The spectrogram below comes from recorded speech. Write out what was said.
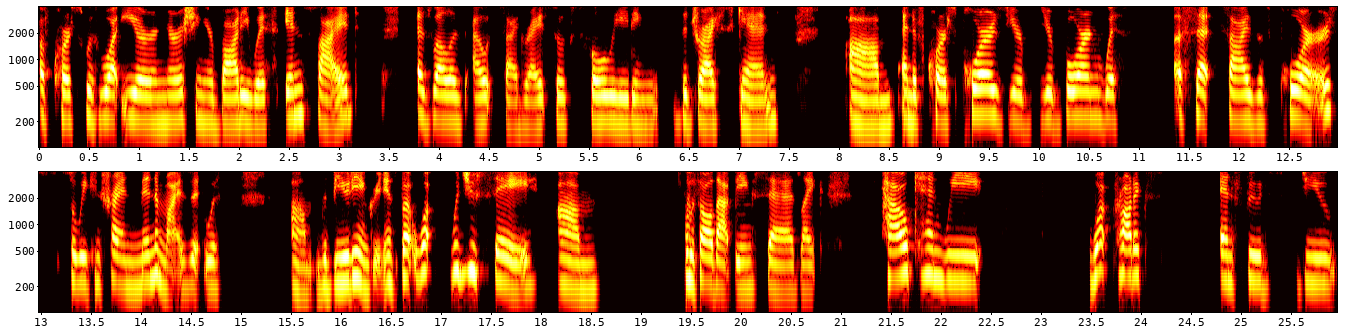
of course, with what you're nourishing your body with inside as well as outside, right? So exfoliating the dry skin. Um, and of course, pores, you're you're born with a set size of pores, so we can try and minimize it with um, the beauty ingredients. But what would you say um, with all that being said, like how can we what products and foods do you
